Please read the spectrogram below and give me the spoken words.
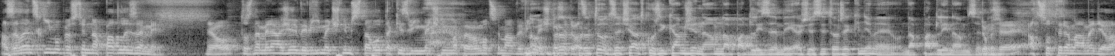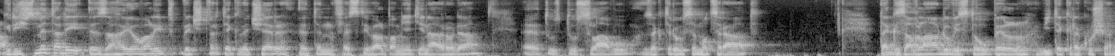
a Zelenskýmu prostě napadly zemi. Jo? To znamená, že je ve výjimečném stavu taky s výjimečnýma pravomocema ve výjimečné no, pro. Proto od začátku říkám, že nám napadly zemi a že si to řekněme. Jo? Napadly nám zemi. Dobře, a co teda máme dělat? Když jsme tady zahajovali ve čtvrtek večer eh, ten festival paměti národa, tu, tu slávu, za kterou jsem moc rád, tak za vládu vystoupil Vítek Rakušan.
